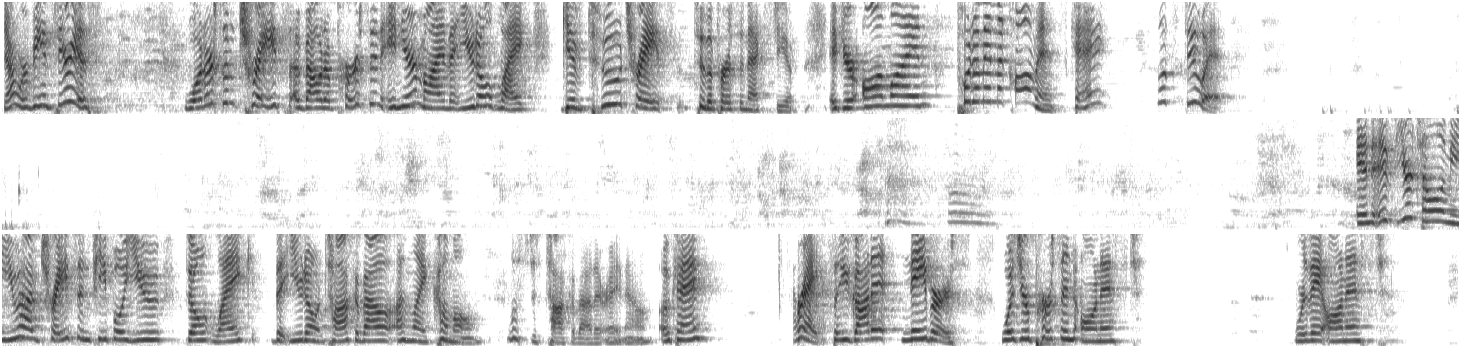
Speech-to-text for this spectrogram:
Yeah, we're being serious. What are some traits about a person in your mind that you don't like? Give two traits to the person next to you. If you're online, put them in the comments, okay? Let's do it. And if you're telling me you have traits in people you don't like that you don't talk about, I'm like, come on, let's just talk about it right now, okay? All right, so you got it. Neighbors, was your person honest? Were they honest?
